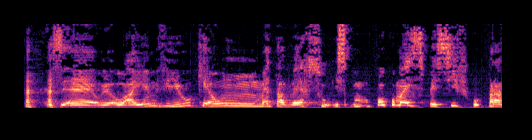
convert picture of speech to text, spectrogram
é, o IMVU, que é um metaverso um pouco mais específico para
